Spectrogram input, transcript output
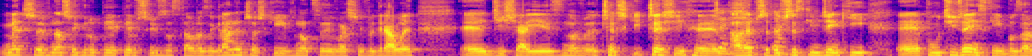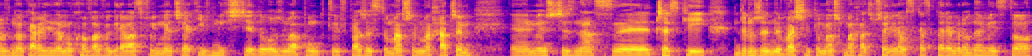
Mecz w naszej grupie pierwszy już został rozegrany. Czeszki w nocy właśnie wygrały e, dzisiaj z Norwe- Czeszki, Czesi, Czesi, ale przede tak. wszystkim dzięki płci żeńskiej, bo zarówno Karolina Muchowa wygrała swój mecz, jak i w mikście dołożyła punkty w parze z Tomaszem Machaczem. Mężczyzna z czeskiej drużyny, właśnie Tomasz Machacz, przegrał z Kasperem Rudem, więc to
